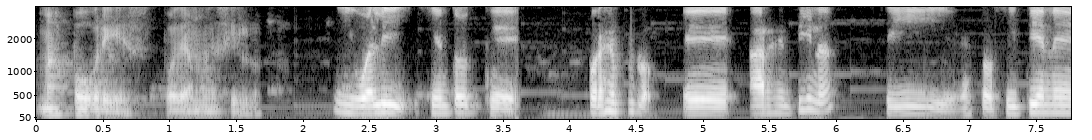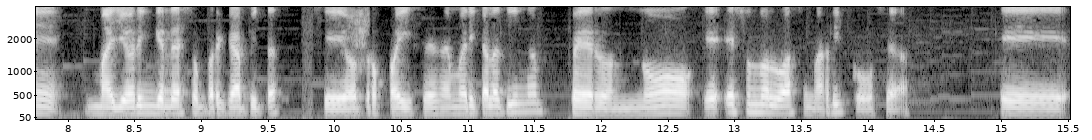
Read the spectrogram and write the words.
más pobre es, podríamos decirlo. Igual y siento que, por ejemplo, eh, Argentina sí, esto sí tiene mayor ingreso per cápita que otros países de América Latina, pero no, e- eso no lo hace más rico. O sea, eh,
